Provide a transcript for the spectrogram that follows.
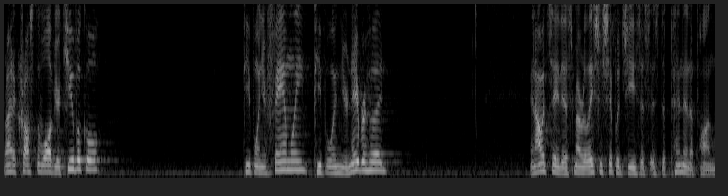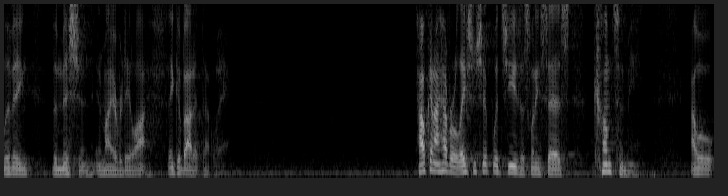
right across the wall of your cubicle, people in your family, people in your neighborhood. And I would say this my relationship with Jesus is dependent upon living the mission in my everyday life. Think about it that way. How can I have a relationship with Jesus when he says, Come to me? I will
